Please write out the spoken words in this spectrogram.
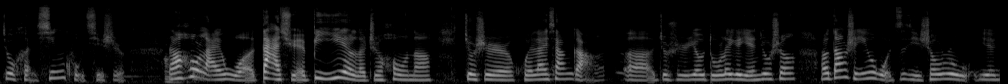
就很辛苦其实。然后后来我大学毕业了之后呢，就是回来香港。呃，就是又读了一个研究生，然后当时因为我自己收入也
